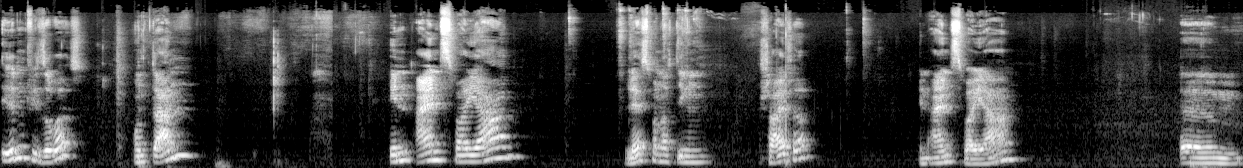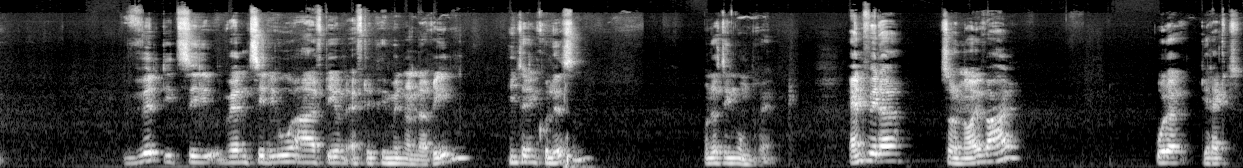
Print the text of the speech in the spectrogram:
Irgendwie sowas. Und dann in ein, zwei Jahren lässt man das Ding scheitern. In ein, zwei Jahren ähm, wird die CDU, werden CDU, AfD und FDP miteinander reden, hinter den Kulissen, und das Ding umdrehen. Entweder zur Neuwahl oder direkt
